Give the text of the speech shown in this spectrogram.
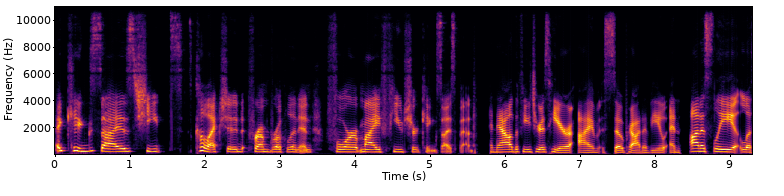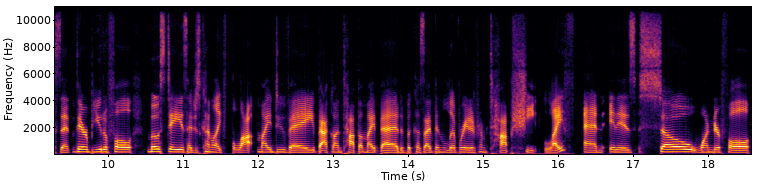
a king size sheets collection from Brooklyn Brooklinen for my future king size bed. And now the future is here. I'm so proud of you. And honestly, listen, they're beautiful. Most days I just kind of like flop my duvet back on top of my bed because I've been liberated from top sheet life. And it is so wonderful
